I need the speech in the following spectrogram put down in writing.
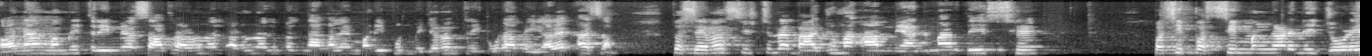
અનામ મમ્મી ત્રિમ્ય સાત અરુણાચલ નાગાલેન્ડ, મણિપુર, મિઝોરમ, ત્રિપુરા, મેઘાલય, આસામ. તો સેવન સિસ્ટરના બાજુમાં આ મ્યાનમાર દેશ છે પછી પશ્ચિમ બંગાળની જોડે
